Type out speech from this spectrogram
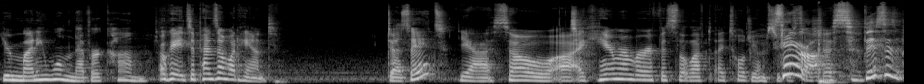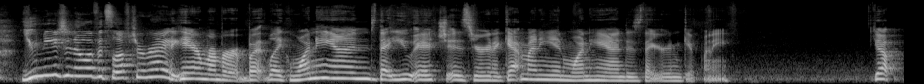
your money will never come. Okay, it depends on what hand. Does it? Yeah, so uh, I can't remember if it's the left. I told you I'm Sarah, superstitious. this is you need to know if it's left or right. I can't remember, but like one hand that you itch is you're gonna get money, and one hand is that you're gonna give money. Yep.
